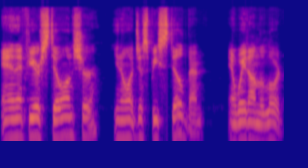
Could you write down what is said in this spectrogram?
And if you're still unsure, you know what, just be still then and wait on the Lord.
